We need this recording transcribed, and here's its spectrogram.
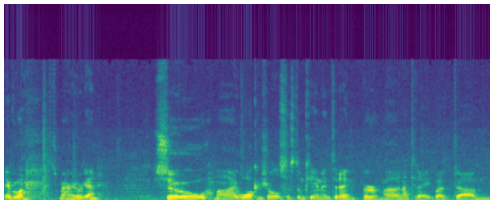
Hey everyone, it's Mario again. So my wall control system came in today, or uh, not today, but um,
